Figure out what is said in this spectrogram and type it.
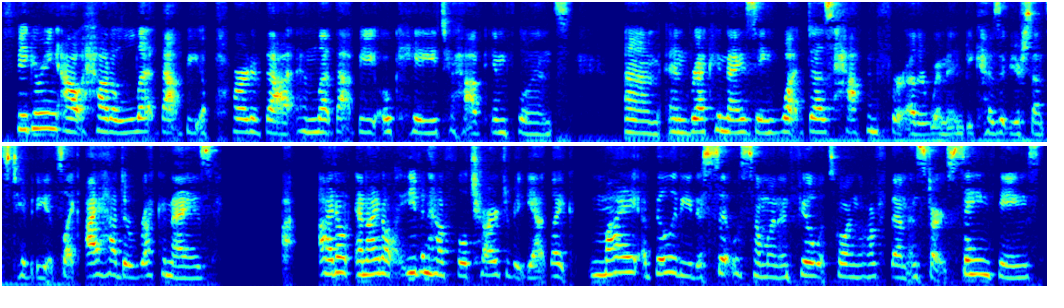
figuring out how to let that be a part of that and let that be okay to have influence um, and recognizing what does happen for other women because of your sensitivity. It's like I had to recognize I don't, and I don't even have full charge of it yet. Like my ability to sit with someone and feel what's going on for them and start saying things,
